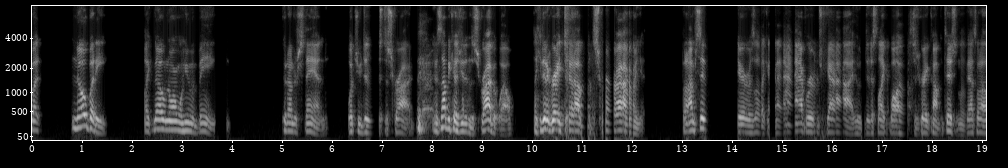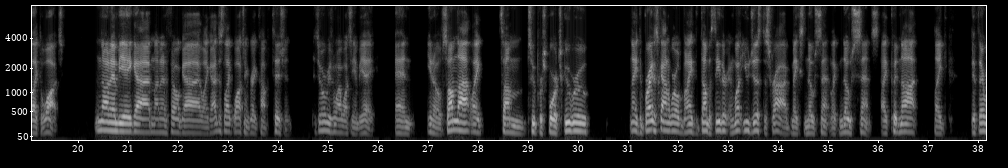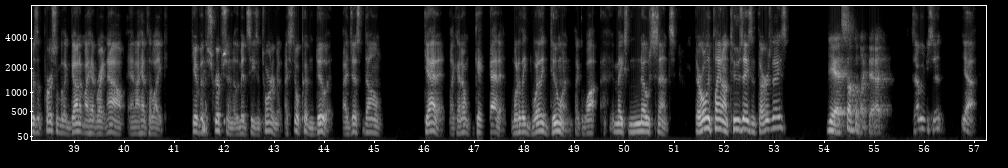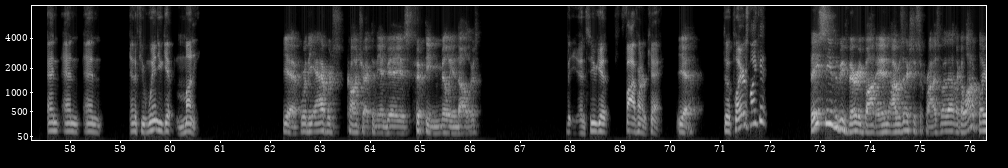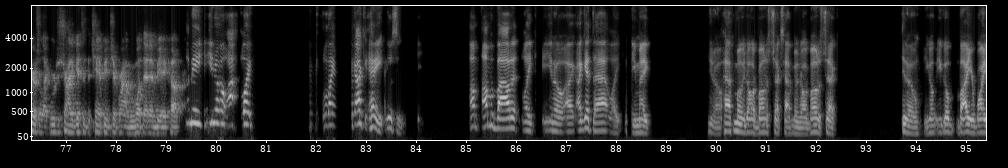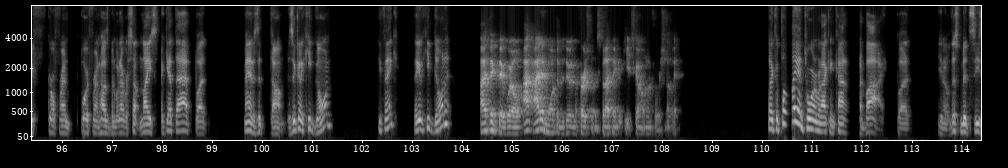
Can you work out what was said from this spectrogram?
But nobody, like no normal human being, could understand what you just described. And it's not because you didn't describe it well. Like you did a great job describing it. But I'm sitting here as like an average guy who just like watches great competition. Like that's what I like to watch not an NBA guy, I'm not an NFL guy. Like I just like watching great competition. It's the only reason why I watch the NBA. And you know, so I'm not like some super sports guru. I ain't the brightest guy in the world, but I ain't the dumbest either. And what you just described makes no sense. Like no sense. I could not like if there was a person with a gun at my head right now and I had to like give a description of the midseason tournament, I still couldn't do it. I just don't get it. Like I don't get it. What are they what are they doing? Like what it makes no sense. They're only playing on Tuesdays and Thursdays? Yeah, it's something like that. Is that what you said? Yeah. And and and and if you win, you get money. Yeah, where the average contract in the NBA is fifteen million dollars. But and so you get five hundred K. Yeah. Do the players like it? they seem to be very bought in. I was actually surprised by that. Like a lot of players are like, we're just trying to get to the championship round. We want that NBA Cup. I mean, you know, I, like, like, I can, hey, listen, I'm I'm about it. Like, you know, I, I get that. Like, you make, you know, half a million dollar bonus checks, half a million dollar bonus check. You know, you go you go buy your wife, girlfriend, boyfriend, husband, whatever, something nice. I get that, but man, is it dumb? Is it going to keep going? You think they're going to keep doing it? I think they will. I, I didn't want them to do it in the first place, but I think it keeps going. Unfortunately, like the play-in tournament, I can kind of buy, but you know, this mid-season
